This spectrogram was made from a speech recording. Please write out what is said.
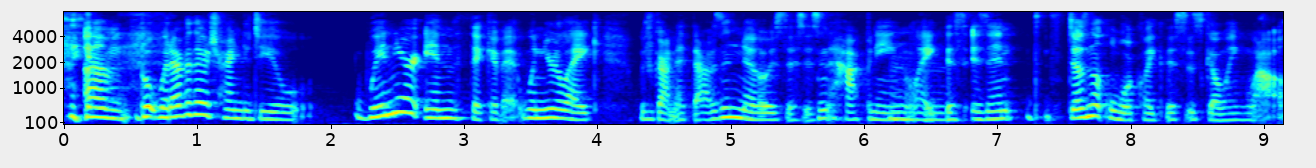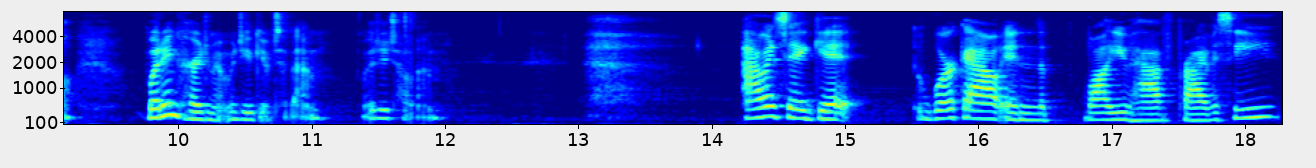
um, but whatever they're trying to do, when you're in the thick of it, when you're like, we've gotten a thousand no's, this isn't happening, like mm-hmm. this isn't, doesn't look like this is going well. What encouragement would you give to them? What would you tell them? I would say get work out in the while you have privacy.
